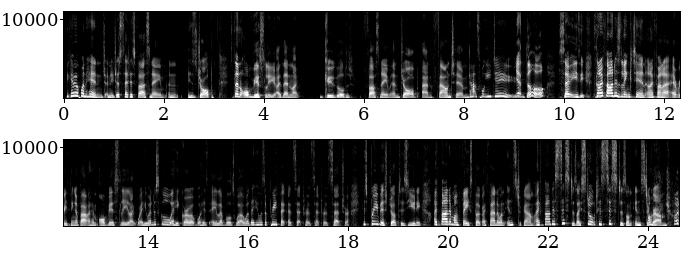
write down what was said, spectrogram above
he came up on Hinge and he just said his first name and his job. So then obviously I then like Googled first name and job and found him. That's what you do. Yeah, duh. So easy. So then I found his LinkedIn and I found out everything about him, obviously, like where he went to school, where he grew up, what his A levels were, whether he was a prefect, etc., etc., etc. His previous jobs, his uni. I found him on Facebook. I found him on Instagram. I found his sisters. I stalked his sisters on Instagram. Oh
